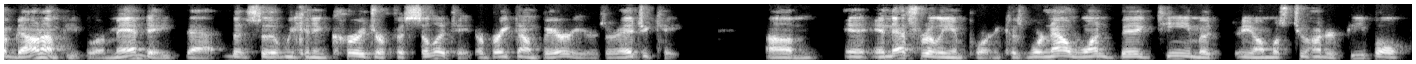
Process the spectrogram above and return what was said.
come down on people or mandate that, but so that we can encourage or facilitate or break down barriers or educate. Um, and, and, that's really important because we're now one big team of you know, almost 200 people,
